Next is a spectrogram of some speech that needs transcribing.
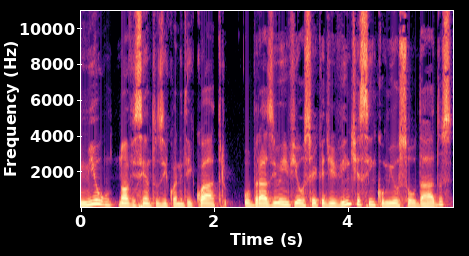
1944, o Brasil enviou cerca de 25 mil soldados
